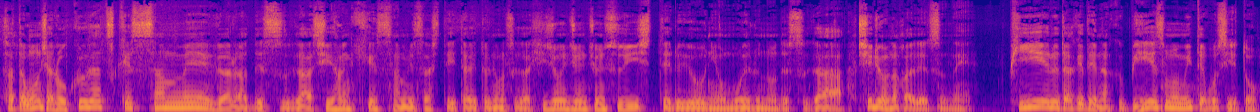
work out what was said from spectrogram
さて、御社6月決算銘柄ですが、四半期決算見させていただいておりますが、非常に順調に推移しているように思えるのですが、資料の中でですね、PL だけでなく BS も見てほしいと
